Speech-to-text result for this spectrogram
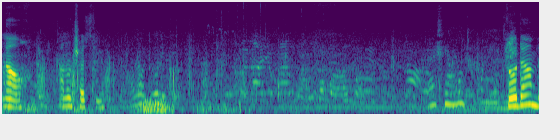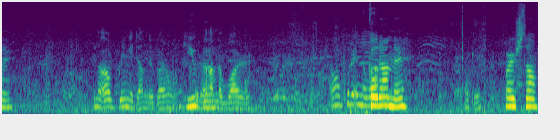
No, I don't trust you. I won't do anything. Actually, I'm 120. Go down there. No, I'll bring it down there, but I don't You put go. it on the water. I won't put it in the Go water. down there Okay. by yourself.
